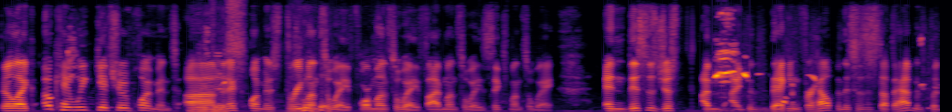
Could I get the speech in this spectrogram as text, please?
they're like, "Okay, we get you an appointment. Um, just... The next appointment is three months away, four months away, five months away, six months away." And this is just I'm I've been begging for help, and this is the stuff that happens. But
